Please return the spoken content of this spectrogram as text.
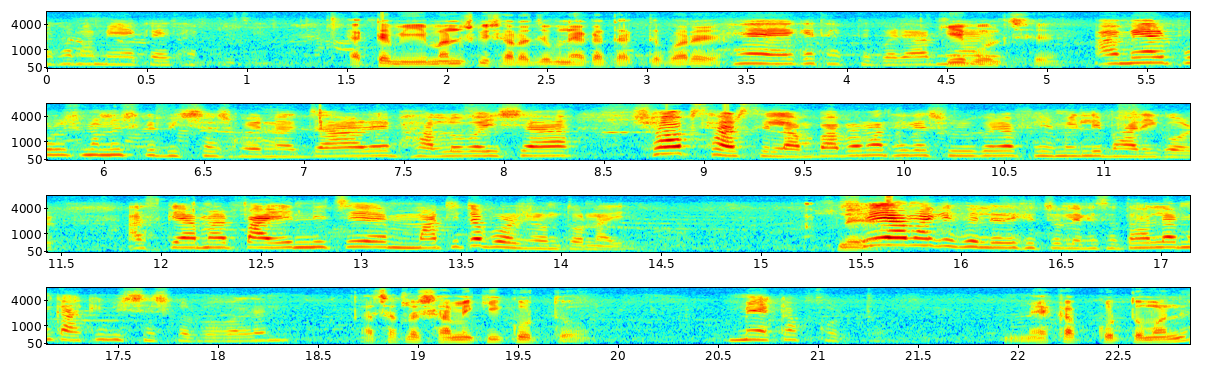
এখন আমি একাই থাকতে চাই। একটা মেয়ে মানুষ কি সারা জীবন একা থাকতে পারে? হ্যাঁ একাই থাকতে পারে। আমি কে আর- বলছে? আমি আর পুরুষ মানুষকে বিশ্বাস করি না। যারে ভালোবাসা সব ছাড়ছিলাম। বাবা মা থেকে শুরু করে ফ্যামিলি ভারীঘর আজকে আমার পায়ের নিচে মাটিটা পর্যন্ত নাই। আপনি সে আমাকে ফেলে রেখে চলে গেছে। তাহলে আমি কাকে বিশ্বাস করব বলেন? আচ্ছা আপনার স্বামী কি করতো? মেকআপ করতো। মেকআপ করতো মানে?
